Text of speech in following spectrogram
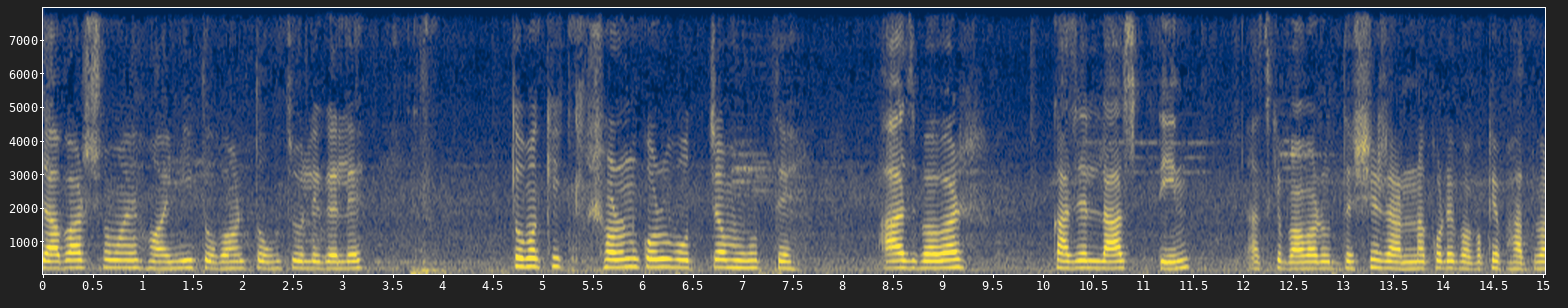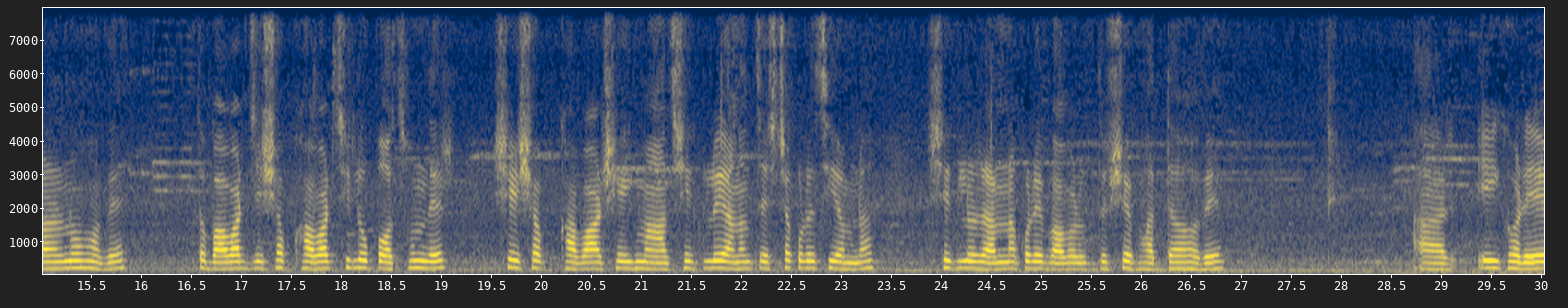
যাবার সময় হয়নি, তোমার তবু চলে গেলে তোমাকে স্মরণ করব প্রতিটা মুহূর্তে। আজ বাবার কাজের লাস্ট দিন। আজকে বাবার উদ্দেশ্যে রান্না করে বাবাকে ভাত বানানো হবে। তো বাবার যেসব খাবার ছিল পছন্দের সেই সব খাবার, সেই মাছ, সেগুলোই আনার চেষ্টা করেছি আমরা। সেগুলো রান্না করে বাবার উদ্দেশ্যে ভাত দেওয়া হবে। আর এই ঘরে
